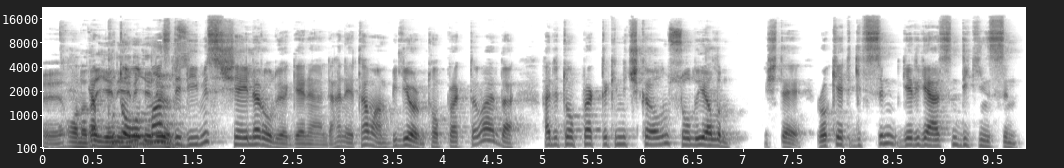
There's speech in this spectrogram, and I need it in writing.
E, ona da Ya bu yeni da yeni olmaz geliyoruz. dediğimiz şeyler oluyor genelde. Hani tamam biliyorum toprakta var da hadi topraktakini çıkaralım soluyalım. İşte roket gitsin geri gelsin dikinsin.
